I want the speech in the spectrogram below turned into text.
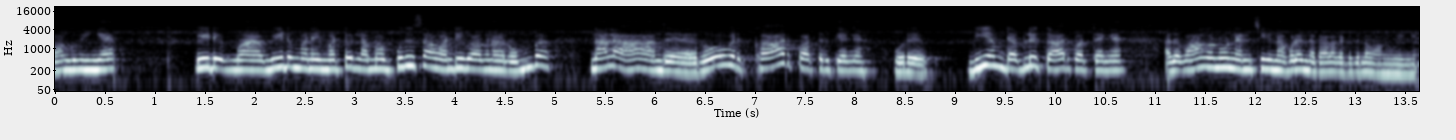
வாங்குவீங்க. வீடு ம வீடு மனை மட்டும் இல்லாமல் புதுசாக வண்டி வாங்கினேன் ரொம்ப நாளாக அந்த ரோவர் கார் பார்த்துருக்கேங்க. ஒரு பிஎம்டபிள்யூ கார் பார்த்தேங்க. அதை வாங்கணும்னு நினச்சிங்கன்னா கூட இந்த காலகட்டத்தில் வாங்குவீங்க.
